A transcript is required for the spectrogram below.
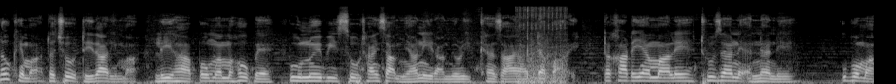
လှုပ်ခင်မှာတချို့ဒေသတွေမှာလေဟာပုံမှန်မဟုတ်ပဲပူနွေးပြီးစိုးထိုင်းစများနေတာမျိုးတွေခံစားရတတ်ပါတယ်။တခါတရံမှာလဲထူးဆန်းတဲ့အနက်တွေဥပမာ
